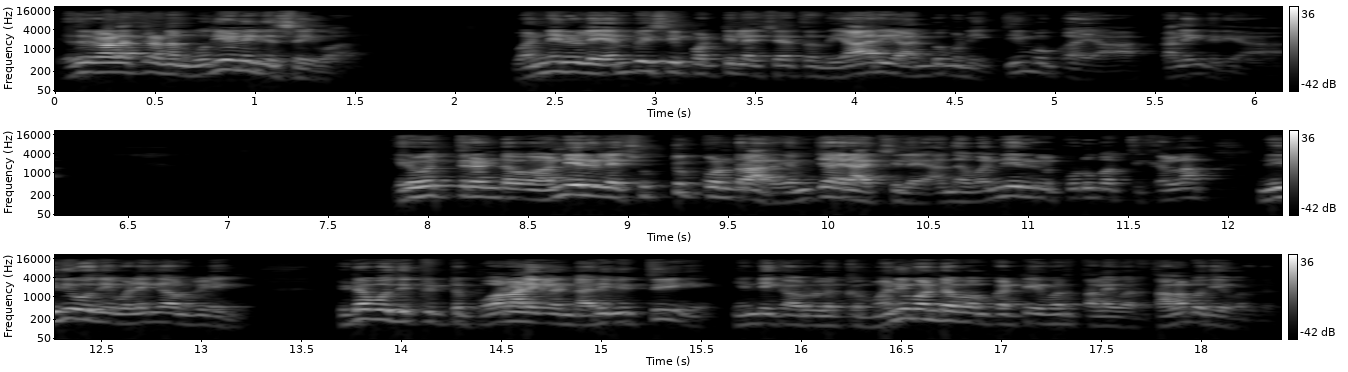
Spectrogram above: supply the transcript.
எதிர்காலத்தில் நான் உதயநிதி செய்வார். வன்னியர்களை எம்பிசி பட்டியலை சேர்த்தது யார் அன்புமணி? திமுகயா கலைஞரியா இருபத்தி ரெண்டு வன்னியர்களை சுட்டுக் கொன்றார் எம்ஜிஆர் ஆட்சியிலே. அந்த வன்னியர்கள் குடும்பத்துக்கெல்லாம் நிதி உதவி வழங்கி அவர்களை இடஒதுக்கீட்டு போராளிகள் என்று அறிவித்து இன்றைக்கு அவர்களுக்கு மணிமண்டபம் கட்டியவர் தலைவர் தளபதி அவர்கள்.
